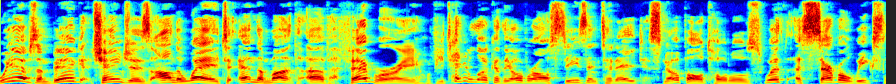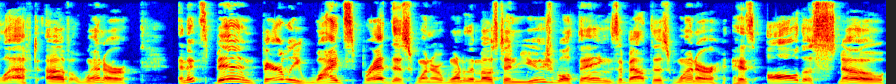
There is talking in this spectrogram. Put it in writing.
We have some big changes on the way to end the month of February. If you take a look at the overall season to date snowfall totals with a several weeks left of winter, and it's been fairly widespread this winter. One of the most unusual things about this winter is all the snow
